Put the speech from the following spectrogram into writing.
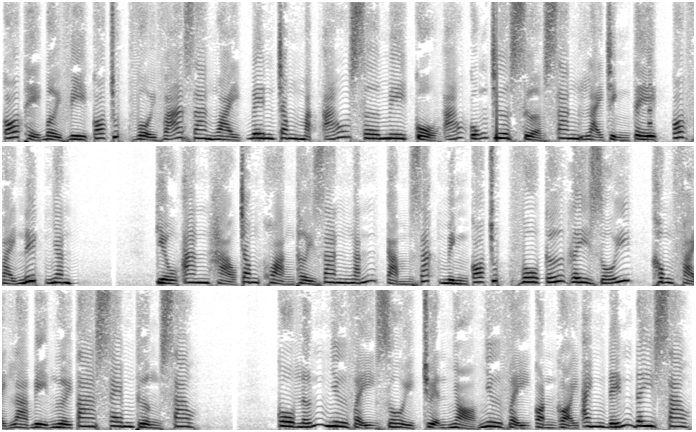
Có thể bởi vì có chút vội vã ra ngoài, bên trong mặc áo sơ mi cổ áo cũng chưa sửa sang lại chỉnh tề, có vài nếp nhăn. Kiều An Hảo trong khoảng thời gian ngắn cảm giác mình có chút vô cớ gây rối, không phải là bị người ta xem thường sao. Cô lớn như vậy rồi, chuyện nhỏ như vậy còn gọi anh đến đây sao?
